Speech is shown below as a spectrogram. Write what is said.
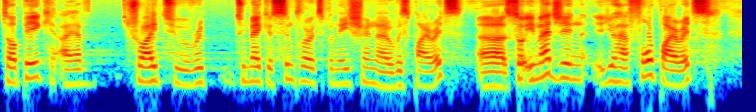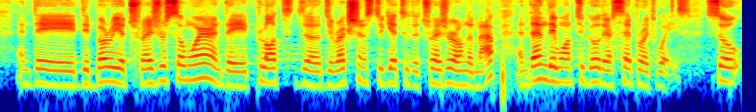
topic, I have tried to to make a simpler explanation uh, with pirates. Uh, so imagine you have four pirates. And they, they bury a treasure somewhere and they plot the directions to get to the treasure on the map. And then they want to go their separate ways. So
